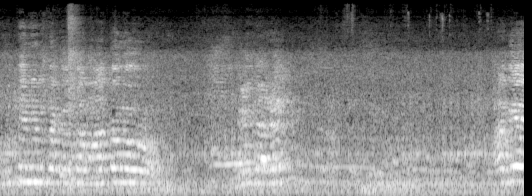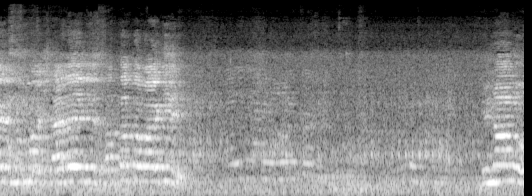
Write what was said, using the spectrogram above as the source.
ಕೃತಿ ನೀಡ್ತಕ್ಕಂಥ ಮಾತನ್ನು ಅವರು ಹೇಳಿದ್ದಾರೆ. ಹಾಗೆ ನಮ್ಮ ಶಾಲೆಯಲ್ಲಿ ಸತತವಾಗಿ ದಿನಾಲು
